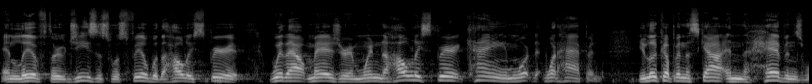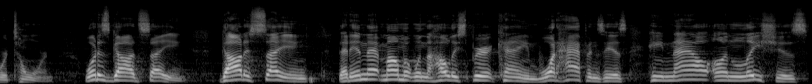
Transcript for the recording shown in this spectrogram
and live through. Jesus was filled with the Holy Spirit without measure. And when the Holy Spirit came, what, what happened? You look up in the sky, and the heavens were torn. What is God saying? God is saying that in that moment when the Holy Spirit came, what happens is He now unleashes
